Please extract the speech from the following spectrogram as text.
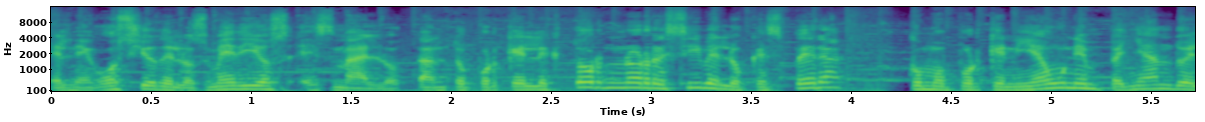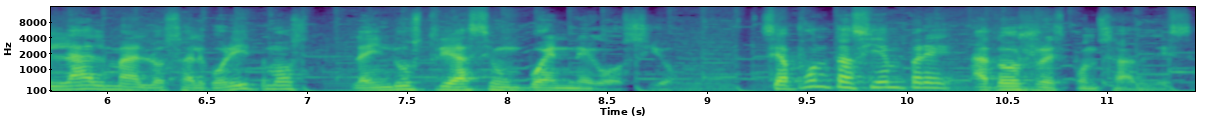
El negocio de los medios es malo, tanto porque el lector no recibe lo que espera, como porque ni aún empeñando el alma a los algoritmos, la industria hace un buen negocio se apunta siempre a dos responsables,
